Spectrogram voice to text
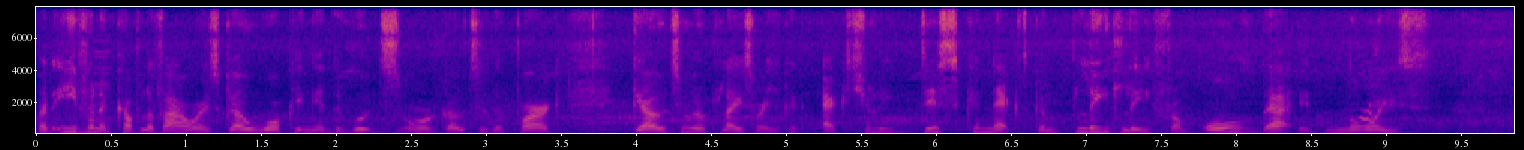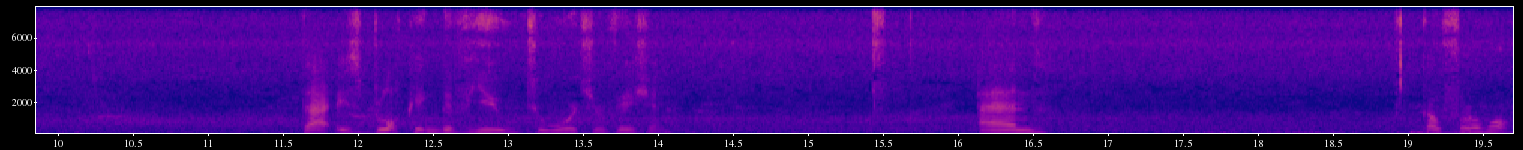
But even a couple of hours, go walking in the woods or go to the park, go to a place where you can actually disconnect completely from all that noise that is blocking the view towards your vision. And go for a walk.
